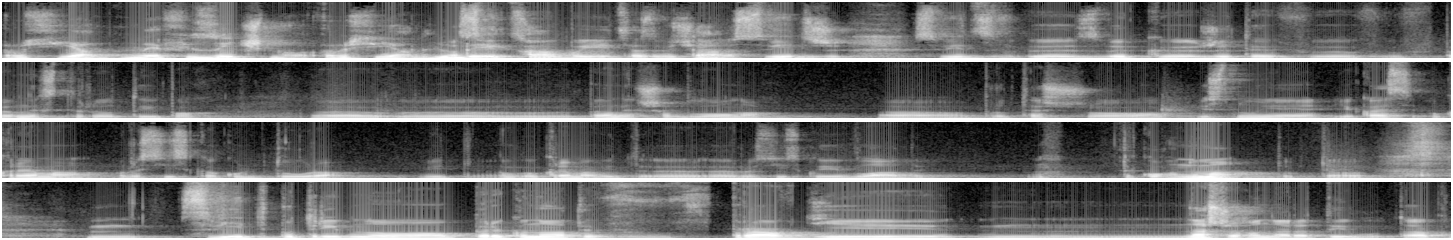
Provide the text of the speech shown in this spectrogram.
росіян. Не фізично росіян, людей. а світ цього а- боїться, звичайно. Так. Світ, світ е, звик е, жити в, в, в певних стереотипах, е, е, в певних шаблонах про те, що існує якась окрема російська культура, від, окрема від російської влади. Такого нема. Тобто світ потрібно переконати в правді нашого наративу, так?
